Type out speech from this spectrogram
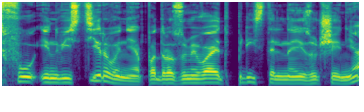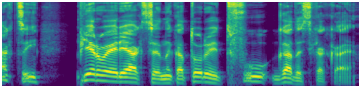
ТФУ инвестирование подразумевает пристальное изучение акций, первая реакция на которые ТФУ гадость какая.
